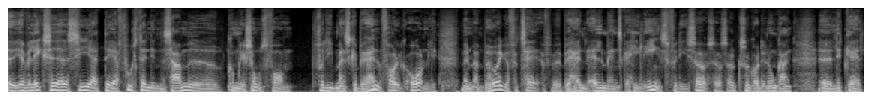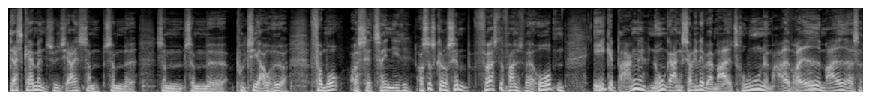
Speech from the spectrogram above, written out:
Øh, jeg vil ikke sidde her og sige, at det er fuldstændig den samme øh, kommunikationsform fordi man skal behandle folk ordentligt, men man behøver ikke at fortage, behandle alle mennesker helt ens, fordi så, så, så, så går det nogle gange øh, lidt galt. Der skal man, synes jeg, som, som, øh, som, som øh, politiafhører, formå at sætte sig ind i det. Og så skal du simpelthen først og fremmest være åben, ikke bange. Nogle gange så kan det være meget truende, meget vrede, meget, altså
